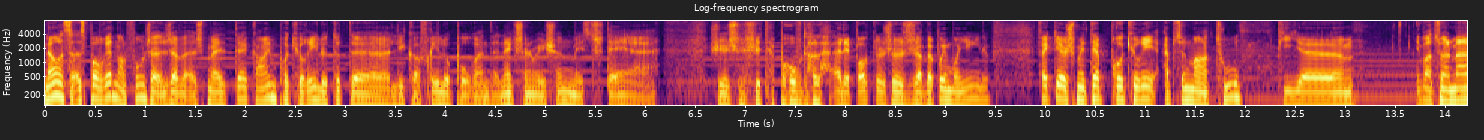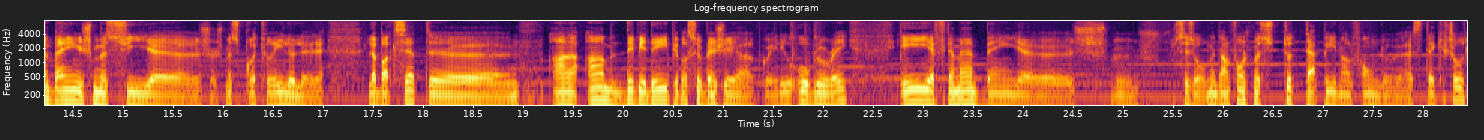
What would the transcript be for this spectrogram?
Non, c'est pas vrai, dans le fond, je m'étais quand même procuré tous les coffrets là, pour The Next Generation, mais j'étais j'étais pauvre à l'époque, j'avais pas les moyens. Fait que je m'étais procuré absolument tout. Puis éventuellement, ben, je me suis, je, me suis procuré le, le box set euh, en, DVD, puis après ça, ben, j'ai upgradé au Blu-ray. Et finalement, ben, euh, c'est ça. Mais dans le fond, je me suis tout tapé, dans le fond. C'était quelque chose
